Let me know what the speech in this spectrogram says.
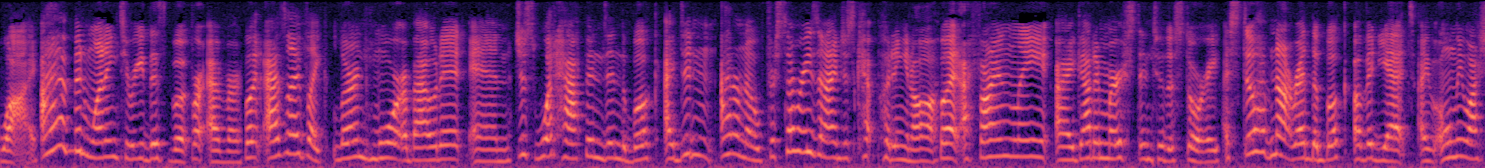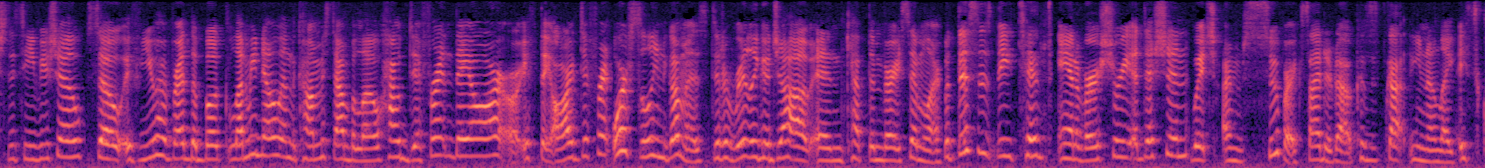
why. I have been wanting to read this book forever, but as I've like learned more about it and just what happens in the book, I didn't, I don't know, for some reason I just kept putting it off, but I finally, I got immersed into the story. I still have not read the book of it yet. I've only watched the TV show, so if you have read the book, let me know in the comments down below how different they are, or if they are different, or if Selena Gomez did a really good job and kept them very similar. But this is the 10th anniversary edition, which I'm super excited about because it's got, you know, like exclusive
